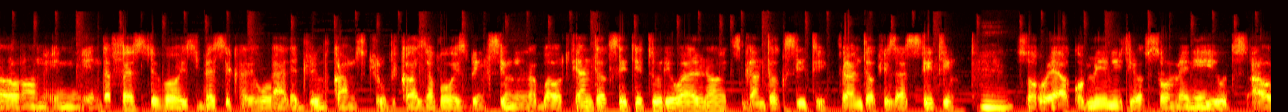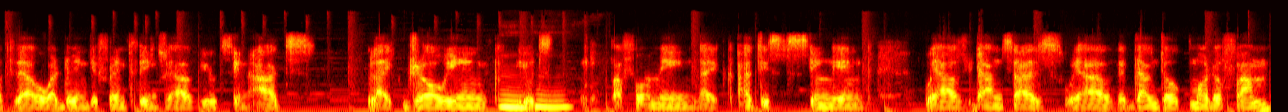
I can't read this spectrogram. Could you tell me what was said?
Um, in in the festival is basically where the dream comes true because I've always been singing about Gantok City to the world now. It's Gantok City. Gantok is a city. Mm. So we are a community of so many youths out there who are doing different things. We have youths in arts, like drawing, youths Mhm. performing, like artists singing. We have dancers. We have a Gantok model farm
